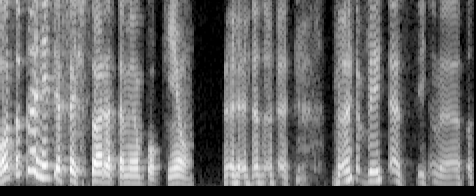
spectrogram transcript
Conta pra gente essa história também um pouquinho. não é bem assim, não.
